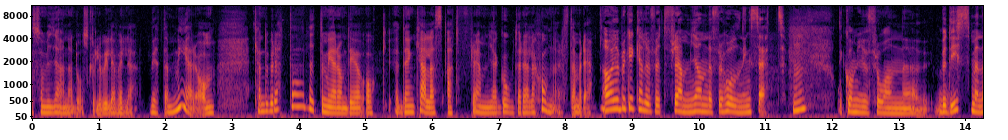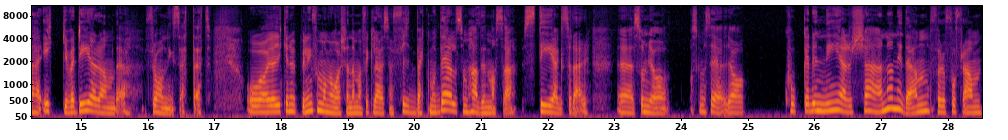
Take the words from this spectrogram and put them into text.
som vi gärna då skulle vilja, vilja veta mer om. Kan du berätta lite mer om det? Och den kallas att främja goda relationer, stämmer det? Ja, jag brukar kalla det för ett främjande förhållningssätt. Mm. Det kommer ju från eh, buddhismen, det här icke-värderande förhållningssättet. Och jag gick en utbildning för många år sedan där man fick lära sig en feedbackmodell som hade en massa steg sådär, eh, som jag, vad ska man säga, jag kokade ner kärnan i den för att få fram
